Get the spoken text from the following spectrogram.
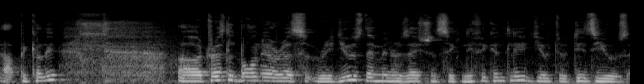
apically. Uh, crestal bone areas reduce their mineralization significantly due to disuse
